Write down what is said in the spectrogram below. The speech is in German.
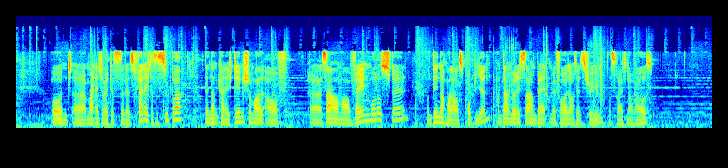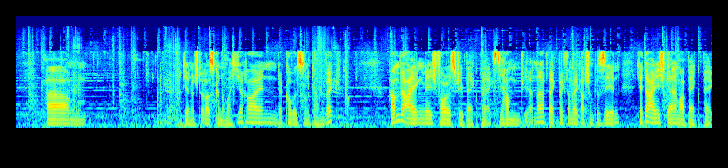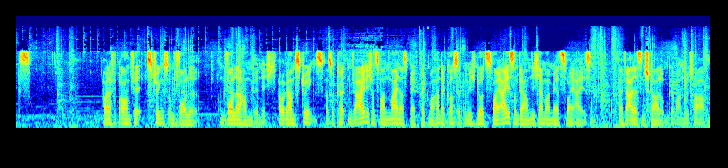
Und äh, mein Atomic System ist fertig, das ist super. Denn dann kann ich den schon mal auf, äh, sagen wir mal, Vein-Modus stellen. Und den nochmal ausprobieren. Und dann würde ich sagen, beenden wir für heute auch den Stream. Das reicht noch raus. Ähm, die Enriched Alloys können nochmal hier rein. Der Cobblestone kann weg. Haben wir eigentlich Forestry Backpacks? Die haben wir, ne? Backpacks haben wir ja gerade schon gesehen. Ich hätte eigentlich gerne mal Backpacks. Aber dafür brauchen wir Strings und Wolle. Und Wolle haben wir nicht. Aber wir haben Strings. Also könnten wir eigentlich uns mal einen Miners Backpack machen. Der kostet nämlich nur zwei Eisen und wir haben nicht einmal mehr zwei Eisen. Weil wir alles in Stahl umgewandelt haben.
